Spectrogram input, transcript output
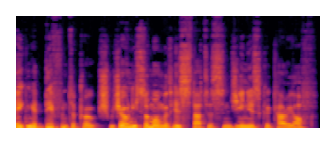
Taking a different approach, which only someone with his status and genius could carry off,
